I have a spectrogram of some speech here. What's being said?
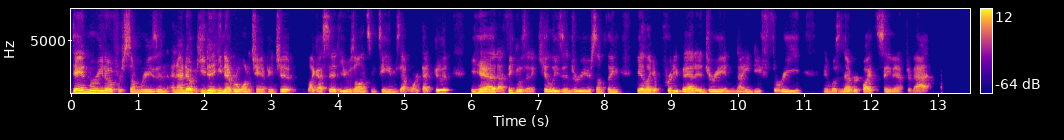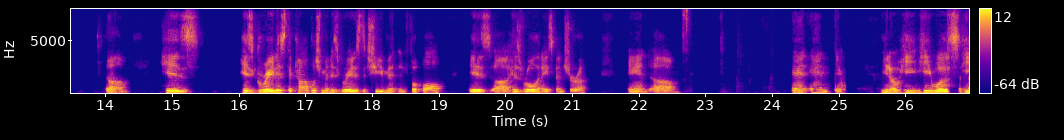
Dan Marino, for some reason, and I know he did. He never won a championship. Like I said, he was on some teams that weren't that good. He had, I think it was an Achilles injury or something. He had like a pretty bad injury in '93 and was never quite the same after that. Um, his his greatest accomplishment, his greatest achievement in football is uh, his role in Ace Ventura, and um, and and it, you know he he was he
